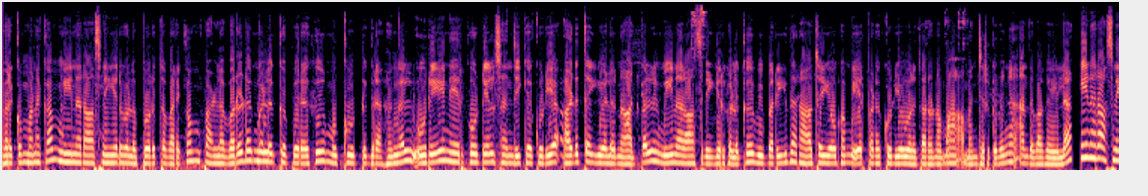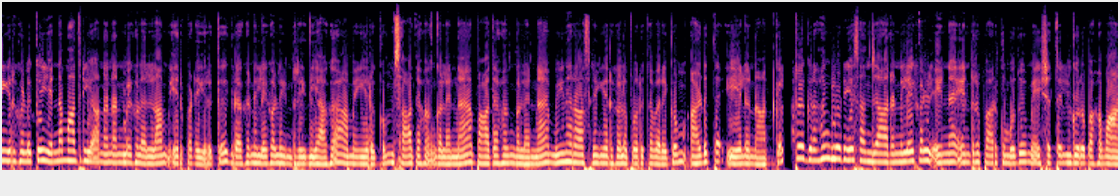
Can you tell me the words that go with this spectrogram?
வரைக்கும் வணக்கம். மீன ராசினியர்களை பொறுத்த வரைக்கும் பல வருடங்களுக்கு பிறகு முக்கூட்டு கிரகங்கள் ஒரே நேர்கோட்டில் சந்திக்கக்கூடிய அடுத்த ஏழு நாட்கள் மீன ராசினியர்களுக்கு விபரீத ராஜயோகம் ஏற்படக்கூடிய ஒரு தருணமா அமைஞ்சிருக்குதுங்க. அந்த வகையில மீன ராசினியர்களுக்கு என்ன மாதிரியான நன்மைகள் எல்லாம் ஏற்பட இருக்கு? கிரக நிலைகளின் ரீதியாக அமையிருக்கும் சாதகங்கள் என்ன? பாதகங்கள் என்ன? மீன ராசினியர்களை பொறுத்த வரைக்கும் அடுத்த ஏழு நாட்கள் மற்ற கிரகங்களுடைய சஞ்சார நிலைகள் என்ன என்று பார்க்கும்போது மேஷத்தில் குரு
